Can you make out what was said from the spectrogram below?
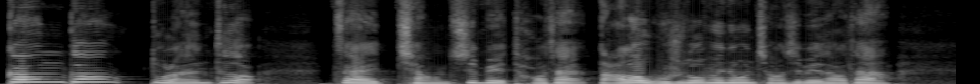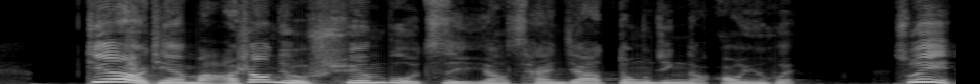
刚刚杜兰特在抢七被淘汰，打了五十多分钟抢七被淘汰，第二天马上就宣布自己要参加东京的奥运会，所以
